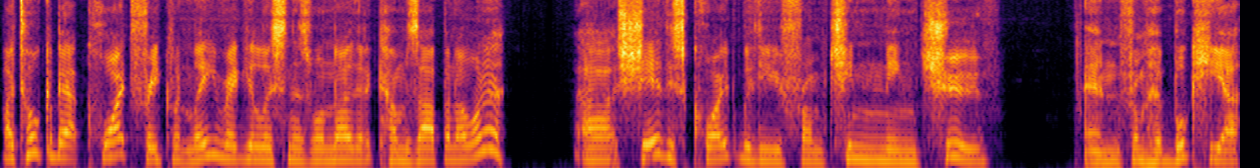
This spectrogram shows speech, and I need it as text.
I talk about quite frequently. Regular listeners will know that it comes up. And I want to uh, share this quote with you from Chin Ning Chu and from her book here.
